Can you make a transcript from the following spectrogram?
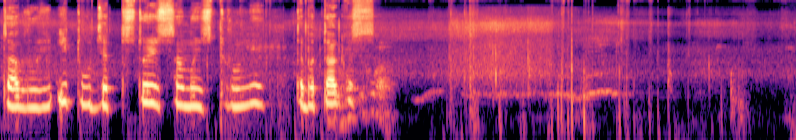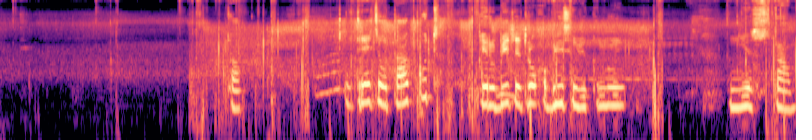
Так, друзі, і тут же з тої самої сторони. Треба так. ось. Так. Третє отак от. І робити трохи більше вікно, ніж там.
